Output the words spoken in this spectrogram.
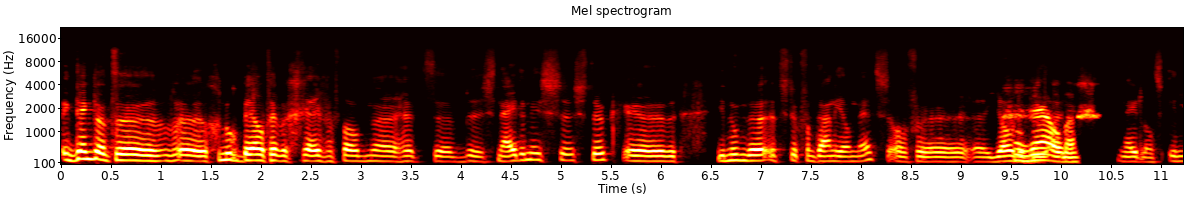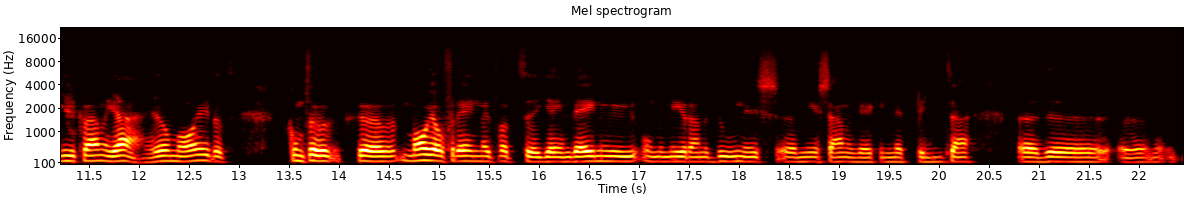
ik denk dat we genoeg beeld hebben gegeven van het besnijdenisstuk. je noemde het stuk van Daniel Metz over Joden die uit Nederlands-Indië kwamen. Ja, heel mooi. Dat komt ook uh, mooi overeen met wat eh, JMW nu onder meer aan het doen is. Uh, meer samenwerking met Pelita, de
